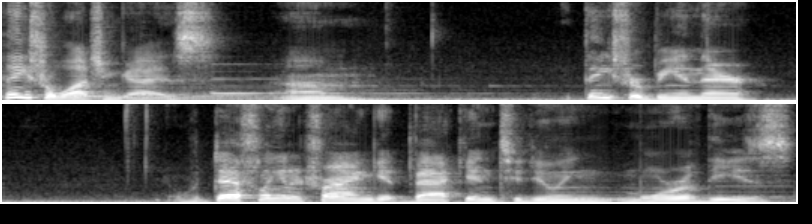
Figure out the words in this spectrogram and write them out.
Thanks for watching, guys. Um, thanks for being there. We're definitely going to try and get back into doing more of these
